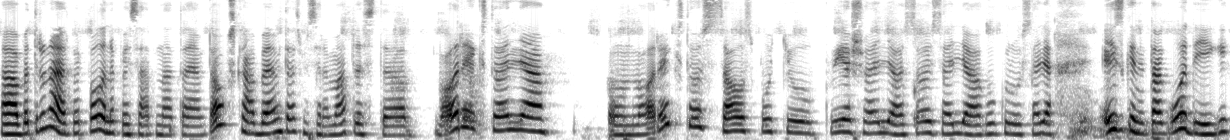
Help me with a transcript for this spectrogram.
Uh, bet runājot par polinepiesātinātājām augstskābēm, tās mēs varam atrast uh, valriekstu eļļā, un valriekstos saules puķu, kviešu eļļā, sojas eļļā, kukurūzu eļļā. Es gan tā godīgi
